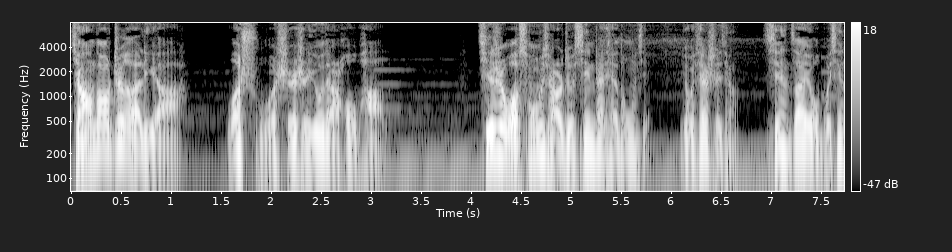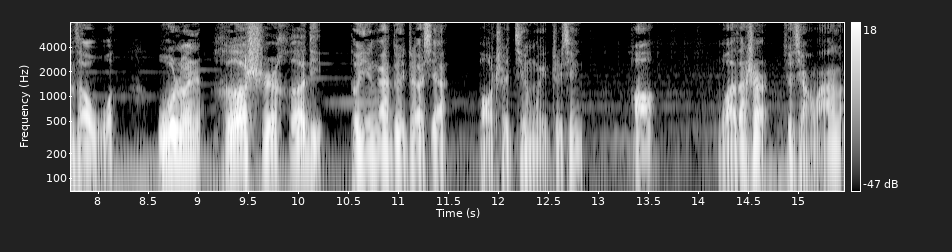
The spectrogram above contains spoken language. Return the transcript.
讲到这里啊，我属实是有点后怕了。其实我从小就信这些东西，有些事情信则有，不信则无。无论何时何地，都应该对这些保持敬畏之心。好，我的事儿就讲完了。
